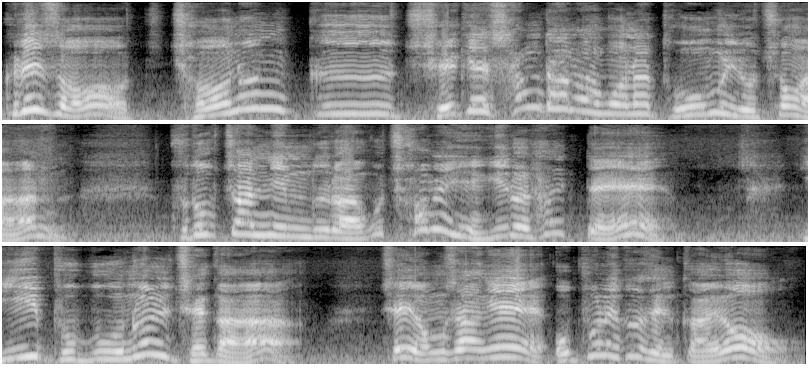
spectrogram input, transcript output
그래서 저는 그 제게 상담하거나 도움을 요청한 구독자님들하고 처음에 얘기를 할 때 이 부분을 제가 제 영상에 오픈해도 될까요?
